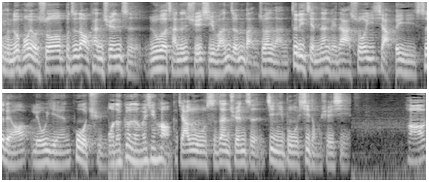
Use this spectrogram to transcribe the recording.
很多朋友说不知道看圈子如何才能学习完整版专栏，这里简单给大家说一下，可以私聊留言获取我的个人微信号，加入实战圈子，进一步系统学习。好，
